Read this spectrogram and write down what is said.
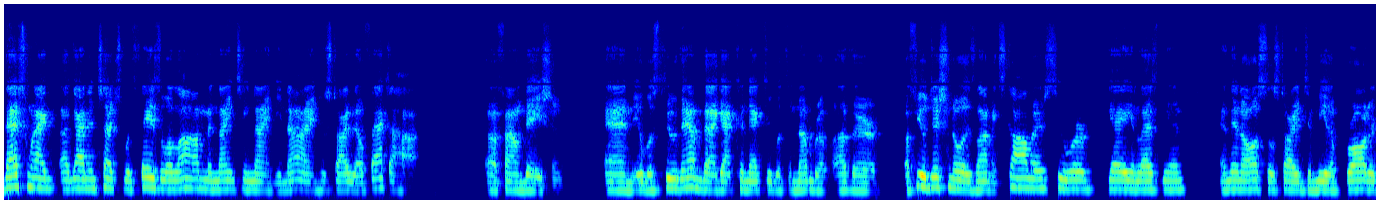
that's when I, I got in touch with Faisal Alam in 1999, who started Al Fatiha uh, Foundation. And it was through them that I got connected with a number of other, a few additional Islamic scholars who were gay and lesbian, and then also starting to meet a broader,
